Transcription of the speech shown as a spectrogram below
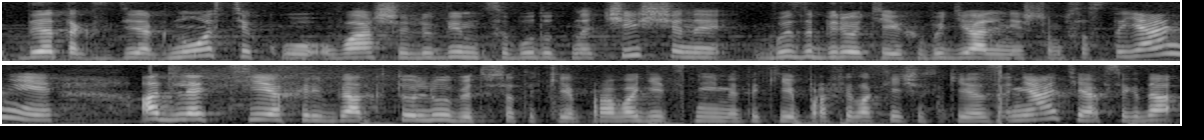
детокс-диагностику, ваши любимцы будут начищены, вы заберете их в идеальнейшем состоянии, а для тех ребят, кто любит все-таки проводить с ними такие профилактические занятия, всегда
